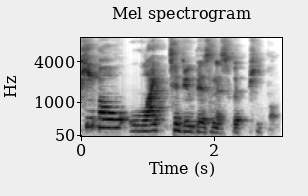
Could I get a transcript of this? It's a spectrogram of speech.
people like to do business with people,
